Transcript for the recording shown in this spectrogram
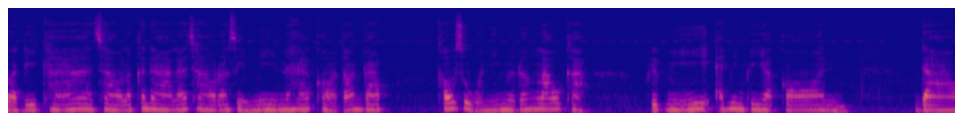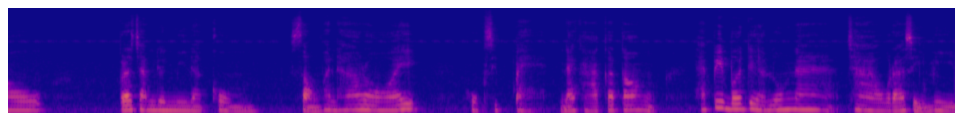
สวัสดีค่ะ ชาวลัคนาและชาวราศีมีนนะคะ ขอต้อนรับเข้าสู่วันนี้มีเรื่องเล่าค่ะ คลิปนี้แอดมินพยากรณ์ดาวประจำเดือนมีนาคม 2568 นะคะ ก็ต้องแฮปปี้เบิร์ a เดย์ล่วงหน้าชาวราศีมีน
